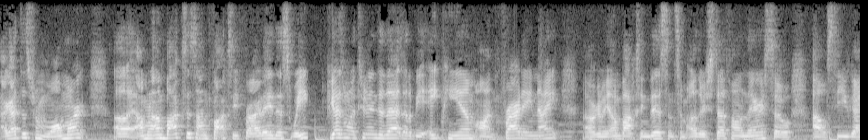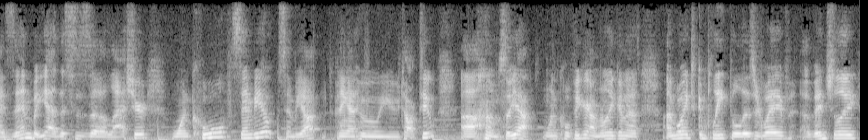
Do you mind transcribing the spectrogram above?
I got this from Walmart. Uh, I'm gonna unbox this on Foxy Friday this week. If you guys want to tune into that, that'll be 8 p.m. on Friday night. Uh, we're gonna be unboxing this and some other stuff on there. So I'll see you guys then. But yeah, this is uh, Lasher. One cool symbiote, symbiote, depending on who you talk to. Um, so yeah, one cool figure. I'm really gonna I'm going to complete the Lizard Wave eventually.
